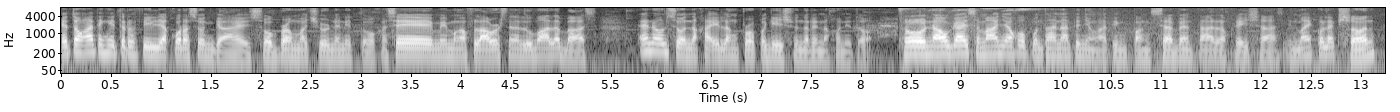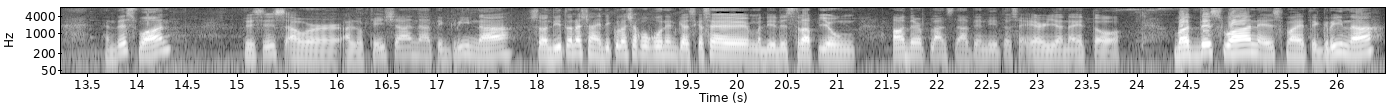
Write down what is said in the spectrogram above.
Itong ating Heterophilia corazon guys, sobrang mature na nito kasi may mga flowers na lumalabas and also nakailang propagation na rin ako nito. So now guys, samahan niyo ako, puntahan natin yung ating pang 7th alocasia in my collection. And this one, this is our alocasia na tigrina. So andito na siya, hindi ko na siya kukunin guys kasi madi-disrupt yung other plants natin dito sa area na ito. But this one is my tigrina.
